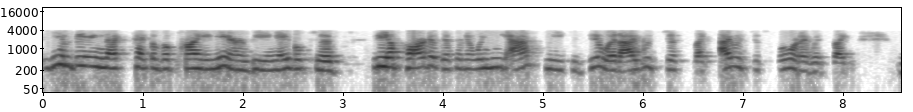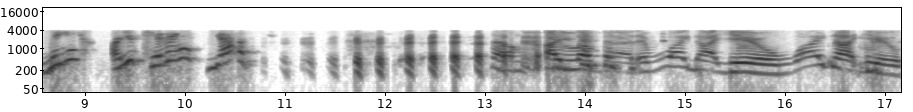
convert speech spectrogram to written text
him being that type of a pioneer and being able to be a part of this. And when he asked me to do it, I was just like, I was just floored. I was like, me? Are you kidding? Yes. so. I love that. And why not you? Why not you?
